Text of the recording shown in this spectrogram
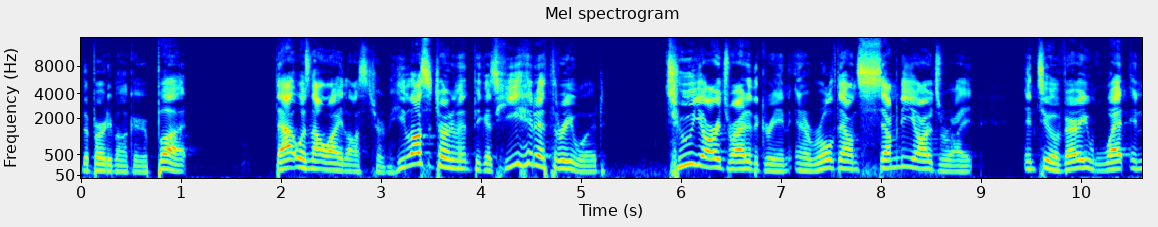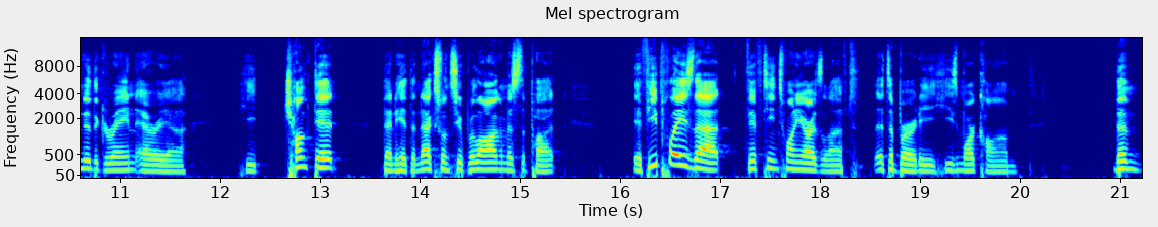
the birdie bunker. But that was not why he lost the tournament. He lost the tournament because he hit a three wood, two yards right of the green, and it rolled down seventy yards right into a very wet into the grain area. He chunked it, then he hit the next one super long and missed the putt. If he plays that 15, 20 yards left, it's a birdie. He's more calm. Then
